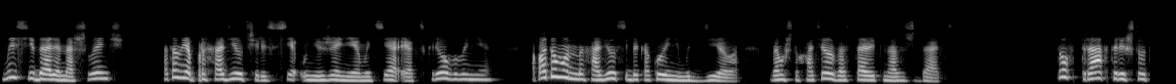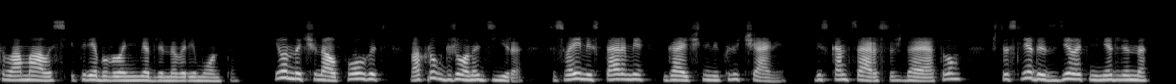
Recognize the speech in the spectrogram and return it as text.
Мы съедали наш ленч, потом я проходил через все унижения мытья и отскребывания, а потом он находил себе какое-нибудь дело, потому что хотел заставить нас ждать. То в тракторе что-то ломалось и требовало немедленного ремонта, и он начинал ползать вокруг Джона Дира со своими старыми гаечными ключами, без конца рассуждая о том, что следует сделать немедленно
